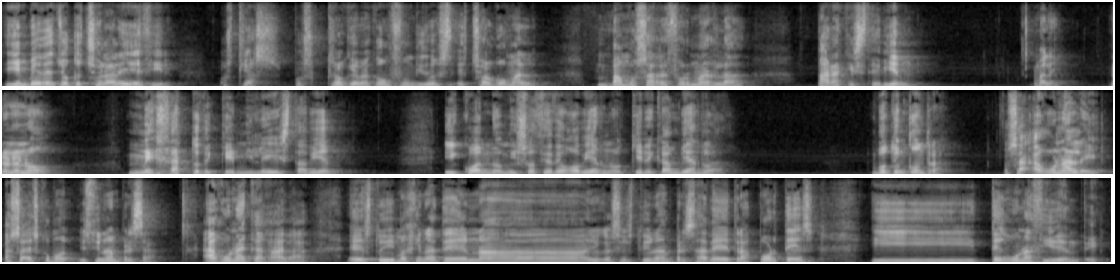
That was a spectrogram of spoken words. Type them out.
Y en vez de yo que he hecho la ley decir, hostias, pues creo que me he confundido, he hecho algo mal. Vamos a reformarla para que esté bien. ¿Vale? No, no, no. Me jacto de que mi ley está bien y cuando mi socio de gobierno quiere cambiarla, voto en contra. O sea, hago una ley, o sea, es como, estoy en una empresa, hago una cagada, estoy, imagínate, una, yo qué sé, estoy en una empresa de transportes y tengo un accidente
